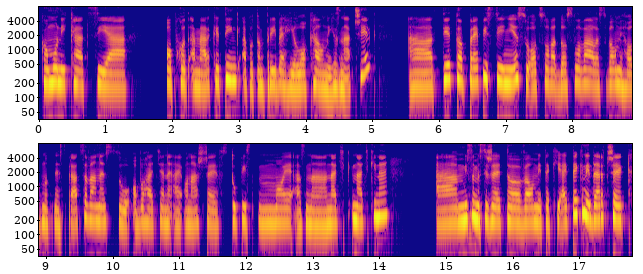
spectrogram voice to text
komunikácia, obchod a marketing a potom príbehy lokálnych značiek. A tieto prepisy nie sú od slova do slova, ale sú veľmi hodnotne spracované, sú obohatené aj o naše vstupy moje a na Naďkine. A myslím si, že je to veľmi taký aj pekný darček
